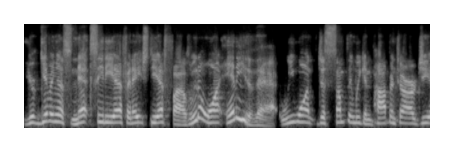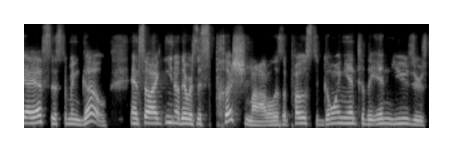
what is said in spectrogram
you're giving us NetCDF and HDF files. We don't want any of that. We want just something we can pop into our GIS system and go. And so I, you know, there was this push model as opposed to going into the end users,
